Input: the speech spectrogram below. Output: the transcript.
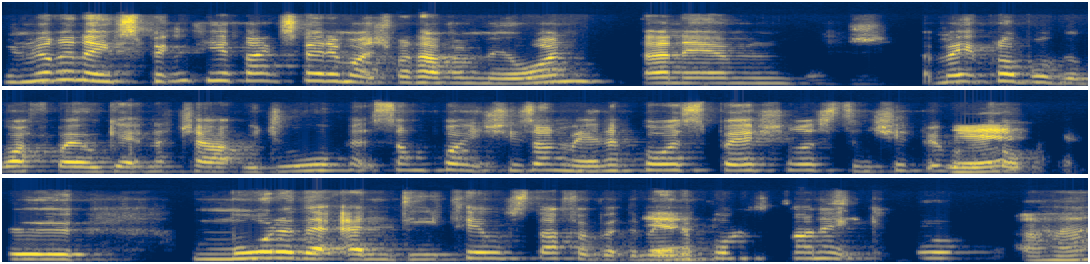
Been really nice speaking to you. Thanks very much for having me on. And um, it might probably be worthwhile getting a chat with Jo at some point. She's our menopause specialist and she'd be able yeah. to talk through more of the in detail stuff about the yeah. menopause clinic. Uh huh.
